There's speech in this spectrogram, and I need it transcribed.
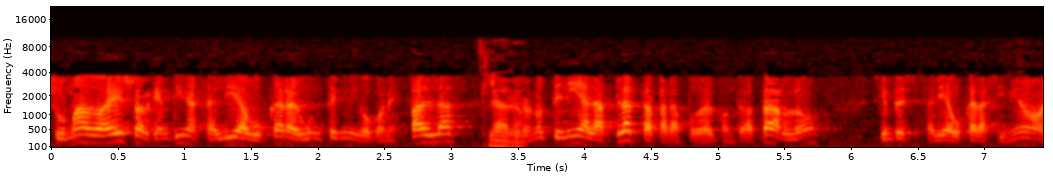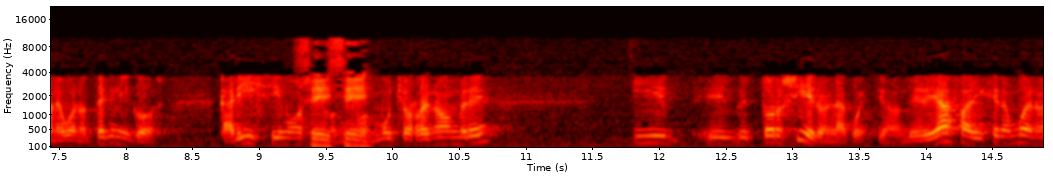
Sumado a eso, Argentina salía a buscar algún técnico con espaldas, Claro. pero no tenía la plata para poder contratarlo. Siempre se salía a buscar a Simeone, bueno, técnicos carísimos, Sí, y con, sí. con mucho renombre. Y eh, torcieron la cuestión. Desde AFA dijeron, bueno,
